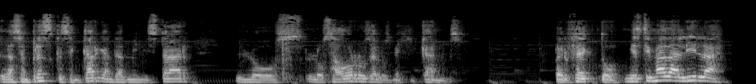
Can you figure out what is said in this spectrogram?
las empresas que se encargan de administrar los, los ahorros de los mexicanos. Perfecto. Mi estimada Lila,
